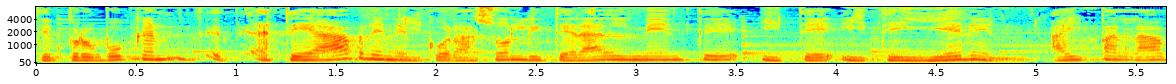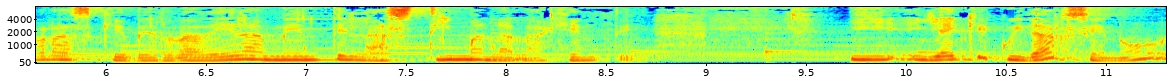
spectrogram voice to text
te provocan, te abren el corazón literalmente y te, y te hieren. Hay palabras que verdaderamente lastiman a la gente. Y, hay que cuidarse, ¿no?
